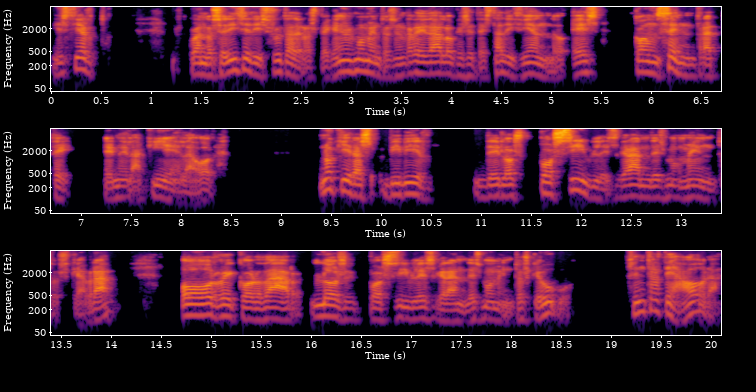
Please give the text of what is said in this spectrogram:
Y es cierto, cuando se dice disfruta de los pequeños momentos, en realidad lo que se te está diciendo es concéntrate en el aquí y el ahora. No quieras vivir de los posibles grandes momentos que habrá o recordar los posibles grandes momentos que hubo. Céntrate ahora,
